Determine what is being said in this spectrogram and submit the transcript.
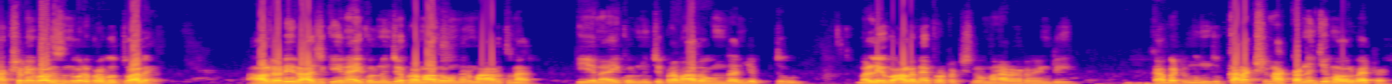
రక్షణ ఇవ్వాల్సింది కూడా ప్రభుత్వాలే. ఆల్రెడీ రాజకీయ నాయకుల నుంచే ప్రమాదం ఉందని మాట్లాడుతున్నారు. రాజకీయ నాయకుల నుంచి ప్రమాదం ఉందని చెప్తూ మళ్ళీ వాళ్ళనే ప్రొటెక్షన్ ఇవ్వమని అడగడం ఏంటి? కాబట్టి ముందు కరెక్షన్ అక్కడి నుంచి మొదలు పెట్టండి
